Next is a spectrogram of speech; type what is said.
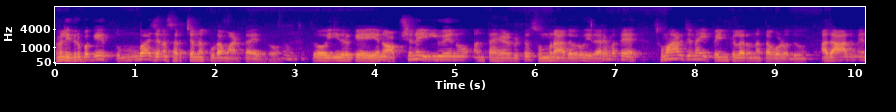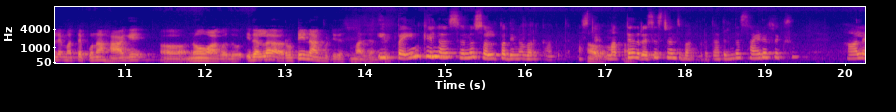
ಆಮೇಲೆ ಇದ್ರ ಬಗ್ಗೆ ತುಂಬಾ ಜನ ಸರ್ಚನ್ನ ಕೂಡ ಮಾಡ್ತಾ ಇದ್ರು. ಸೊ ಇದಕ್ಕೆ ಏನು ಆಪ್ಷನೇ ಇಲ್ವೇನೋ ಅಂತ ಹೇಳ್ಬಿಟ್ಟು ಸುಮ್ಮನಾದವರು ಇದ್ದಾರೆ ಮತ್ತೆ ಸುಮಾರು ಜನ ಈ ಪೇನ್ ಕಿಲ್ಲರ್ ಅನ್ನ ತಗೊಳ್ಳೋದು ಅದಾದ್ಮೇಲೆ ಮತ್ತೆ ಪುನಃ ಹಾಗೆ ನೋವಾಗೋದು ಇದೆಲ್ಲ ರುಟೀನ್ ಆಗ್ಬಿಟ್ಟಿದೆ ಸುಮಾರು ಜನ ಈ ಪೇನ್ ಕಿಲ್ಲರ್ಸ್ ಸ್ವಲ್ಪ ದಿನ ವರ್ಕ್ ಆಗುತ್ತೆ ಅಷ್ಟೇ. ಮತ್ತೆ ಅದು ರೆಸಿಸ್ಟೆನ್ಸ್ ಬಂದ್ಬಿಡುತ್ತೆ. ಅದರಿಂದ ಸೈಡ್ ಎಫೆಕ್ಟ್ಸ್ ಹಾಲೆ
